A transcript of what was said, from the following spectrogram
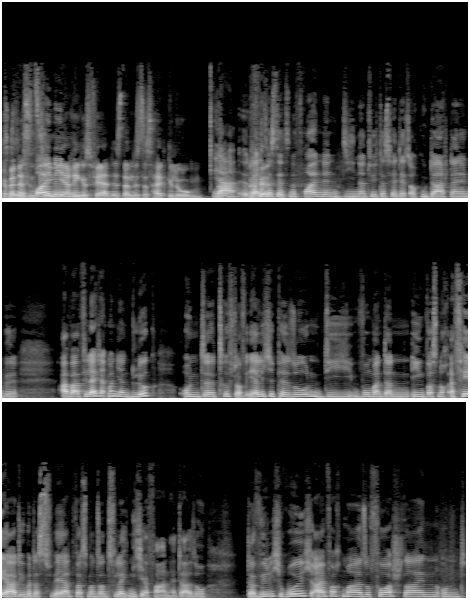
ja, wenn das ein zehnjähriges Pferd ist, dann ist das halt gelogen. Ne? Ja, oder ist das jetzt eine Freundin, die natürlich das Pferd jetzt auch gut darstellen will. Aber vielleicht hat man ja Glück und äh, trifft auf ehrliche Personen, die, wo man dann irgendwas noch erfährt über das Pferd, was man sonst vielleicht nicht erfahren hätte. Also da würde ich ruhig einfach mal so forsch sein und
